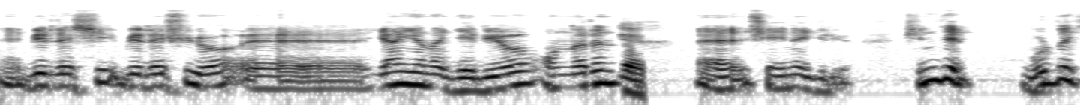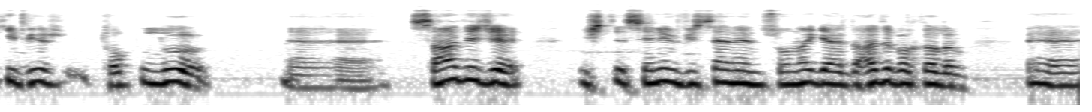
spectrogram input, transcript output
E, birleşi, birleşiyor, e, yan yana geliyor, onların evet. e, şeyine giriyor. Şimdi buradaki bir topluluğu e, sadece işte senin vizenin sona geldi, hadi bakalım e,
